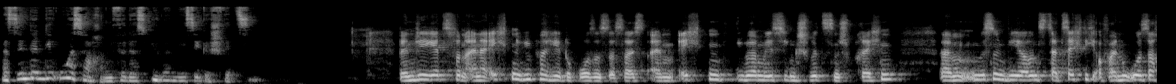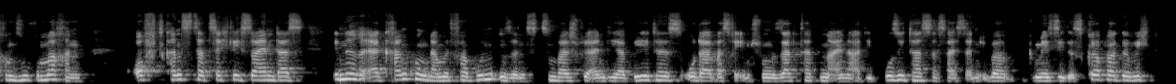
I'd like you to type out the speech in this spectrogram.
Was sind denn die Ursachen für das übermäßige Schwitzen? Wenn wir jetzt von einer echten Hyperhidrosis, das heißt einem echten übermäßigen Schwitzen sprechen, ähm, müssen wir uns tatsächlich auf eine Ursachensuche machen. Oft kann es tatsächlich sein, dass innere Erkrankungen damit verbunden sind, zum Beispiel ein Diabetes oder, was wir eben schon gesagt hatten, eine Adipositas, das heißt ein übermäßiges Körpergewicht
